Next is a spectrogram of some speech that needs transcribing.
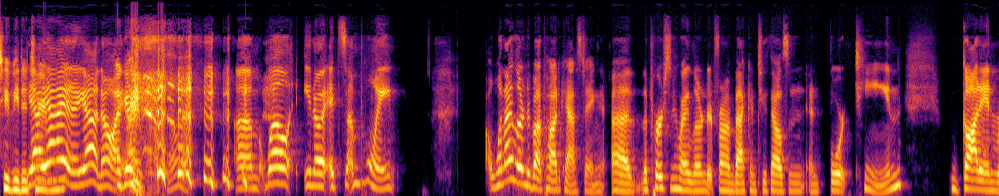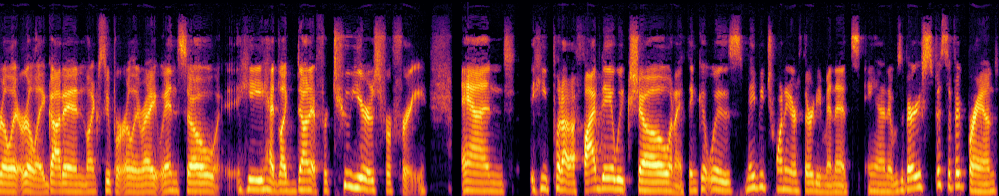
to be determined? Yeah, yeah, yeah. No, okay. I, I um, well, you know, at some point, when I learned about podcasting, uh, the person who I learned it from back in 2014 got in really early, got in like super early, right? And so he had like done it for two years for free. And he put out a five day a week show, and I think it was maybe 20 or 30 minutes. And it was a very specific brand.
